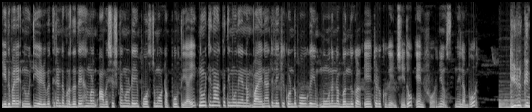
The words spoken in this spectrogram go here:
ഇതുവരെ നൂറ്റി എഴുപത്തിരണ്ട് മൃതദേഹങ്ങളും അവശിഷ്ടങ്ങളുടെയും പോസ്റ്റ്മോർട്ടം പൂർത്തിയായി. നൂറ്റി നാൽപ്പത്തിമൂന്ന് എണ്ണം വയനാട്ടിലേക്ക് കൊണ്ടുപോവുകയും മൂന്നെണ്ണം ബന്ധുക്കൾ ഏറ്റെടുക്കുകയും ചെയ്തു. N four news Nilambur. കിഴക്കൻ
